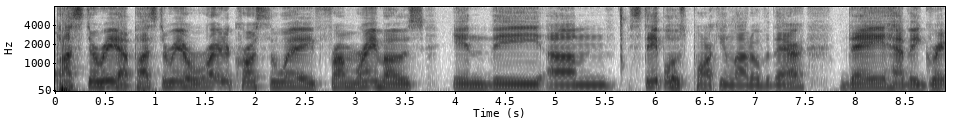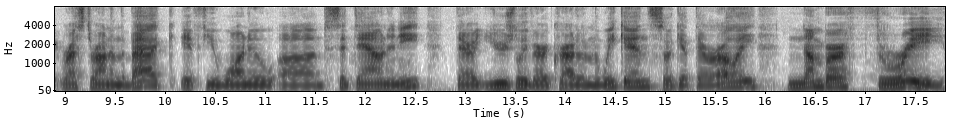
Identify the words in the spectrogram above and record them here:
Pastaria. Pastaria right across the way from Ramos in the um, Staples parking lot over there. They have a great restaurant in the back. If you want to uh, sit down and eat, they're usually very crowded on the weekends, so get there early. Number three,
